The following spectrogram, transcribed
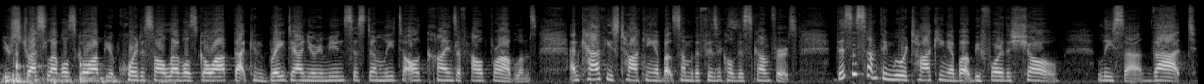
your stress levels go up, your cortisol levels go up, that can break down your immune system, lead to all kinds of health problems. And Kathy's talking about some of the physical discomforts. This is something we were talking about before the show, Lisa, that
